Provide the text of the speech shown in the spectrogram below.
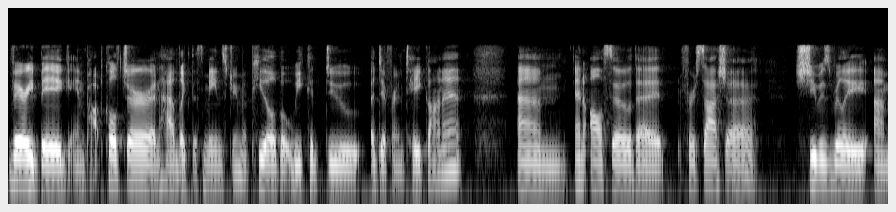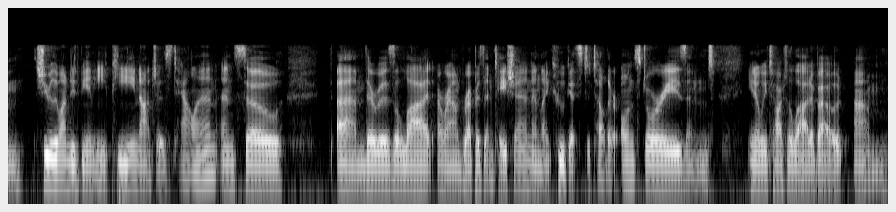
very big in pop culture and had like this mainstream appeal but we could do a different take on it. Um, and also that for sasha she was really um, she really wanted to be an ep not just talent. And so um, there was a lot around representation and like who gets to tell their own stories. And you know we talked a lot about um,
